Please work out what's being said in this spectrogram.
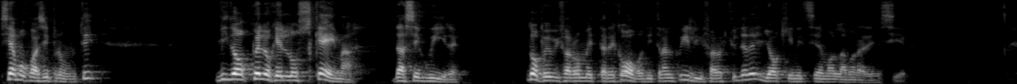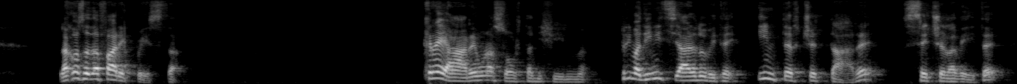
siamo quasi pronti. Vi do quello che è lo schema da seguire. Dopo vi farò mettere comodi, tranquilli, vi farò chiudere gli occhi e inizieremo a lavorare insieme. La cosa da fare è questa. Creare una sorta di film. Prima di iniziare dovete intercettare, se ce l'avete,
